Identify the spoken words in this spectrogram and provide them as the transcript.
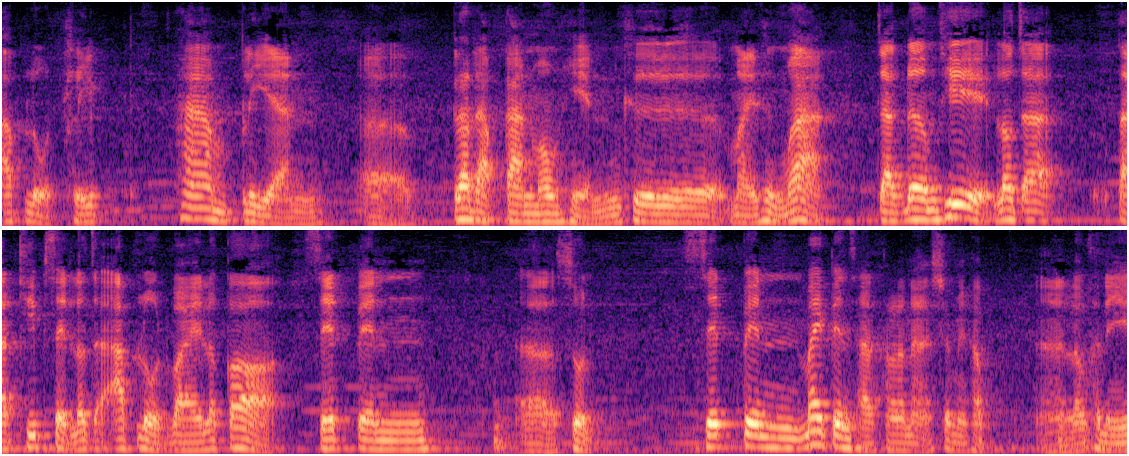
อัปโหลดคลิป ห้ามเปลี่ยนระดับการมองเห็นคือหมายถึงว่าจากเดิมที่เราจะตัดคลิปเสร็จเราจะอัปโหลดไว้แล้วก็เซตเป็นส่วนเซตเป็นไม่เป็นสาธารณะใช่ไหมครับอ่าแล้วคันนี้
